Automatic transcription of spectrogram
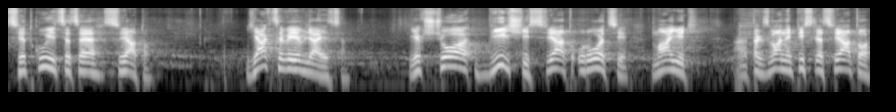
Святкується це свято. Як це виявляється? Якщо більшість свят у році мають е, так зване післясвято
